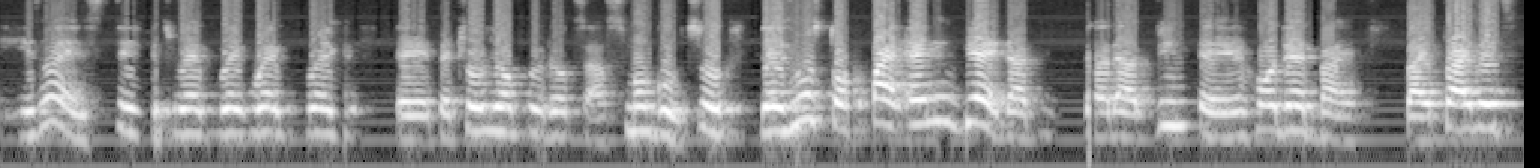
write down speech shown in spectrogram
it's not a state where where where, where uh, petroleum products are smuggled. So there is no stockpile anywhere that that are being uh, hoarded by by private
